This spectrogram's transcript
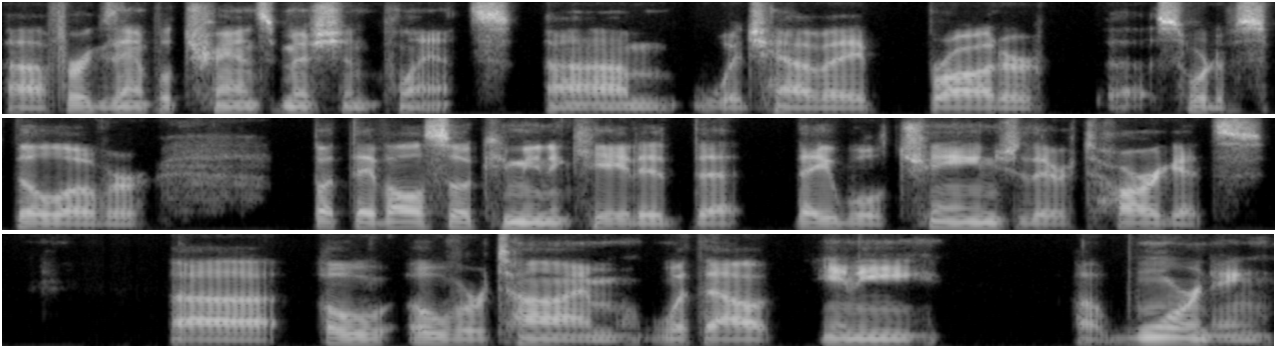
uh, for example, transmission plants, um, which have a broader uh, sort of spillover. But they've also communicated that they will change their targets uh, o- over time without any uh, warning.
